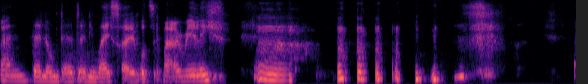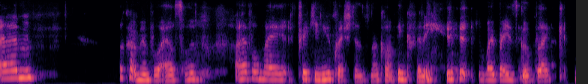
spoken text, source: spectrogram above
and they're long dead anyway. So what's it matter, really? Mm. um, I can't remember what else. I, have all my tricky new questions, and I can't think of any. my brain's gone blank.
